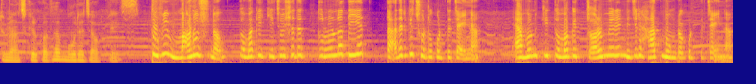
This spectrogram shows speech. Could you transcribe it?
তুমি আজকের কথা বলে যাও প্লিজ। তুমি মানুষ নও তোমাকে কিছুর সাথে তুলনা দিয়ে তাদেরকে ছোট করতে চাই না। এমনকি তোমাকে চর মেরে নিজের হাত নোংরা করতে চাই না।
